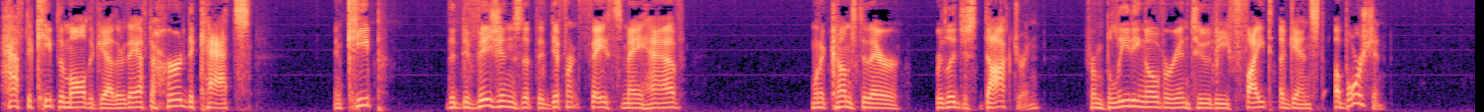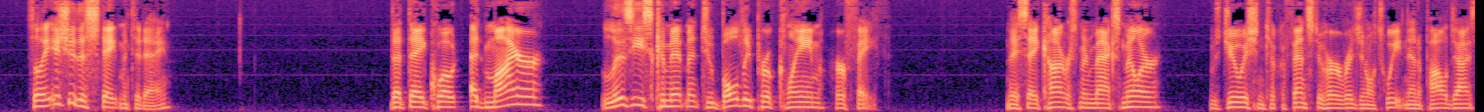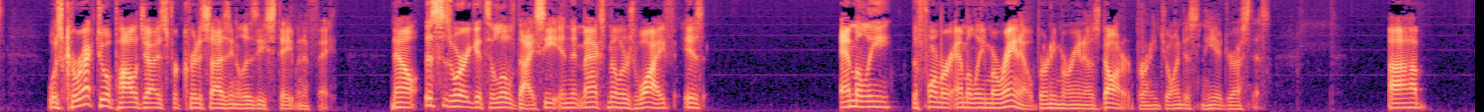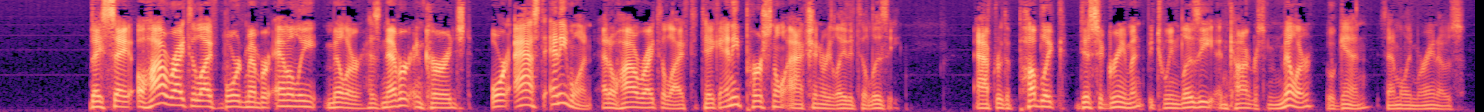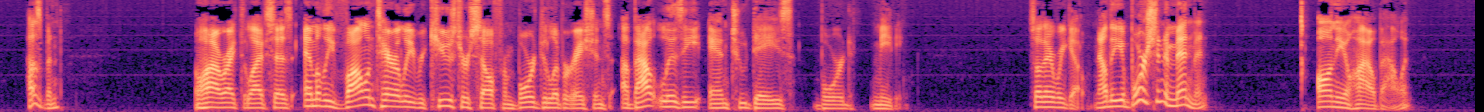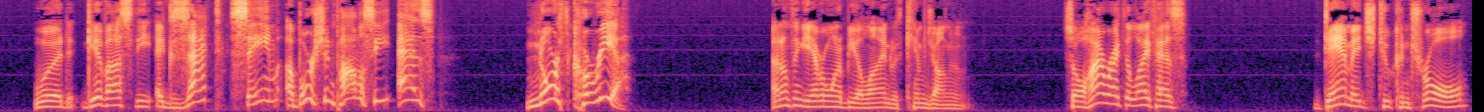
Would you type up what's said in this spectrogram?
have to keep them all together. They have to herd the cats and keep the divisions that the different faiths may have when it comes to their religious doctrine from bleeding over into the fight against abortion. So they issue this statement today that they, quote, admire Lizzie's commitment to boldly proclaim her faith. They say Congressman Max Miller who's Jewish and took offense to her original tweet and then apologized, was correct to apologize for criticizing Lizzie's statement of faith. Now, this is where it gets a little dicey in that Max Miller's wife is Emily, the former Emily Moreno, Bernie Moreno's daughter. Bernie joined us and he addressed this. Uh, they say Ohio Right to Life board member Emily Miller has never encouraged or asked anyone at Ohio Right to Life to take any personal action related to Lizzie after the public disagreement between Lizzie and Congressman Miller, who again is Emily Moreno's husband. Ohio Right to Life says Emily voluntarily recused herself from board deliberations about Lizzie and today's board meeting. So there we go. Now, the abortion amendment on the Ohio ballot would give us the exact same abortion policy as North Korea. I don't think you ever want to be aligned with Kim Jong un. So Ohio Right to Life has damage to control.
